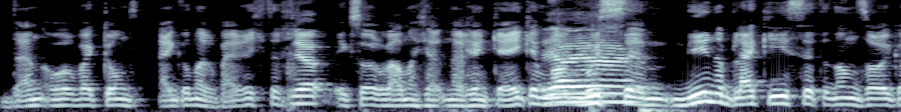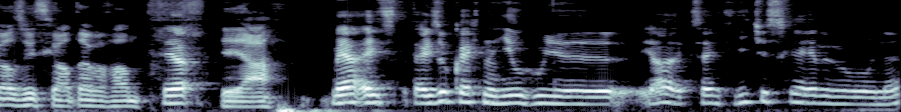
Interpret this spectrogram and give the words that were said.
Dan Auerbach komt enkel naar Berchter. Ja. Ik zou er wel naar, naar gaan kijken, maar ja, moest hij niet in de Black Keys zitten, dan zou ik wel zoiets gehad hebben van... Ja, Ja, Maar ja, hij is, hij is ook echt een heel goede, ja, ik zeg het, liedjeschrijver gewoon, hè.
